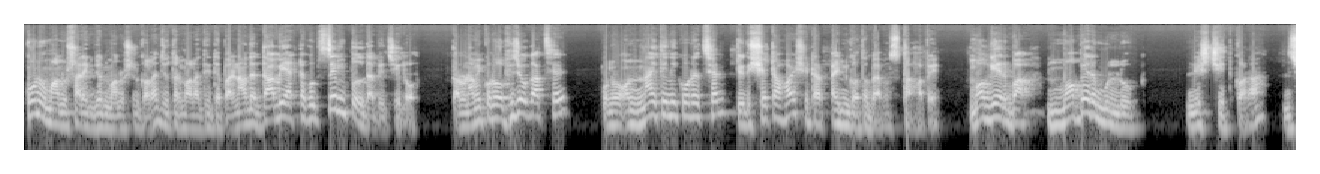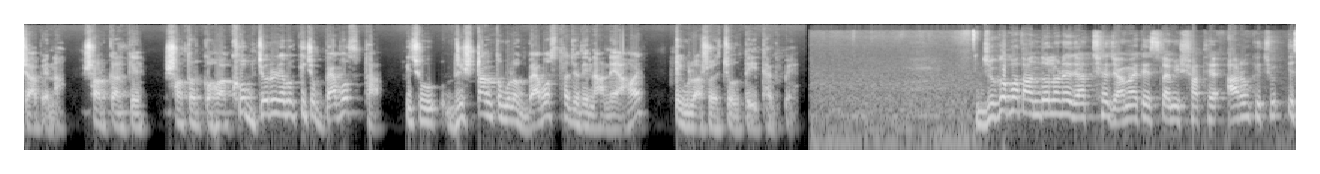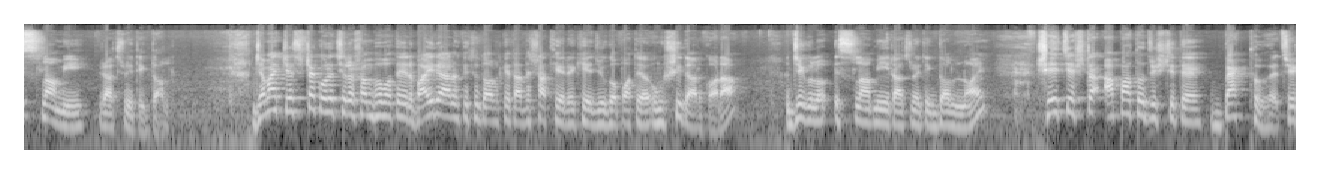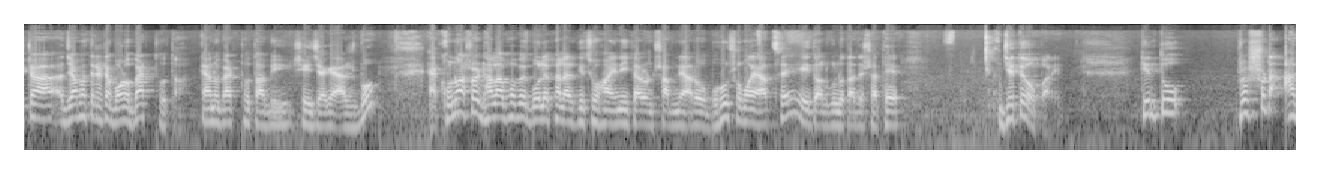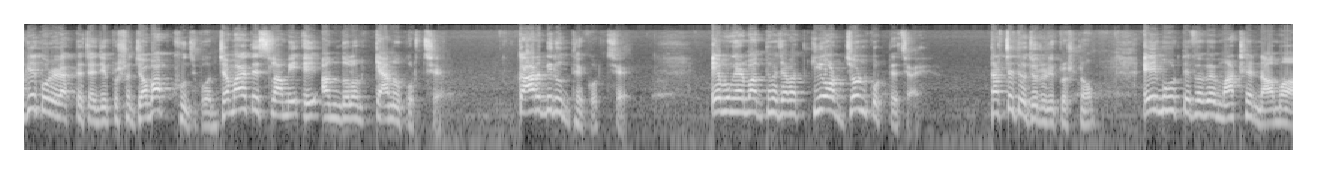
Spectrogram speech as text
কোনো মানুষ আরেকজন মানুষের গলায় জুতার মালা দিতে পারে না। আমাদের দাবি একটা খুব সিম্পল দাবি ছিল, কারণ আমি কোনো অভিযোগ আছে, কোনো অন্যায় তিনি করেছেন, যদি সেটা হয় সেটার আইনগত ব্যবস্থা হবে। মগের বা মবের মুল্লুক নিশ্চিত করা যাবে না। সরকারকে সতর্ক হওয়া খুব জরুরি এবং কিছু ব্যবস্থা, কিছু দৃষ্টান্তমূলক ব্যবস্থা যদি না নেওয়া হয়, এগুলো আসলে চলতেই থাকবে। যুগপথ আন্দোলনে যাচ্ছে জামায়াতে ইসলামীর সাথে আরও কিছু ইসলামী রাজনৈতিক দল। জামায়াত চেষ্টা করেছিল সম্ভবত এর বাইরে আরও কিছু দলকে তাদের সাথে রেখে যুগপথে অংশীদার করা। যেগুলো ইসলামী রাজনৈতিক দল নয়, সেই চেষ্টা আপাত দৃষ্টিতে ব্যর্থ হয়েছে। এটা জামাতের একটা বড় ব্যর্থতা। কেন ব্যর্থতা? আমি সেই জায়গায় আসব। এখনও আসলে ঢালাভাবে বলে ফেলার কিছু হয়নি, কারণ সামনে আরও বহু সময় আছে, এই দলগুলো তাদের সাথে যেতেও পারে। কিন্তু প্রশ্নটা আগে করে রাখতে চাই, যে প্রশ্ন জবাব খুঁজবো। জামায়াত ইসলামী এই আন্দোলন কেন করছে? কার বিরুদ্ধে করছে? এবং এর মাধ্যমে জামাত কি অর্জন করতে চায়? তার চাইতেও জরুরি প্রশ্ন, এই মুহূর্তে এভাবে মাঠে নামা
